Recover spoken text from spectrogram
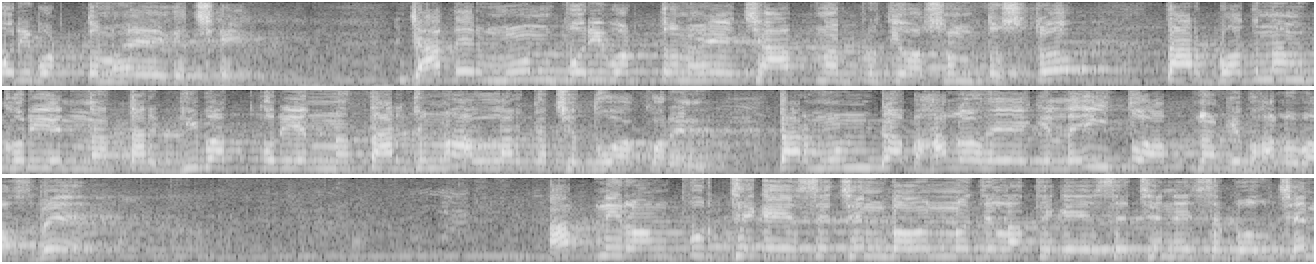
পরিবর্তন হয়ে গেছে। যাদের মন পরিবর্তন হয়েছে, আপনার প্রতি অসন্তুষ্ট, তার বদনাম করিয়েন না, তার গিবাত করিয়েন না, তার জন্য আল্লাহর কাছে দোয়া করেন। তার মনটা ভালো হয়ে গেলেই তো আপনাকে ভালোবাসবে। আপনি রংপুর থেকে এসেছেন বা অন্য জেলা থেকে এসেছেন, এসে বলছেন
